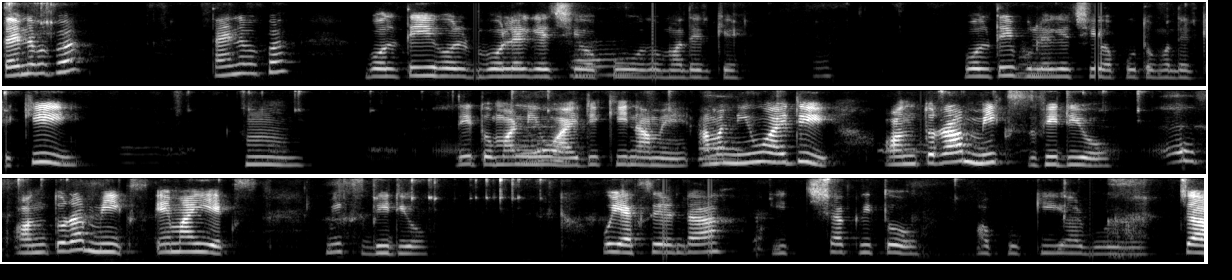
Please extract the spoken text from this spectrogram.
তাই না বাবা তাই না বাবা বলতেই হল বলে গেছি অপু তোমাদেরকে। বলতেই ভুলে গেছি অপু তোমাদেরকে। কি? হুম। দি, তোমার নিউ আইডি কি নামে? আমার new ID Antara mix video Antara mix M I X mix video ওই অ্যাক্সিডেন্টটা ইচ্ছাকৃত অপু কি আর বলব? যা।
